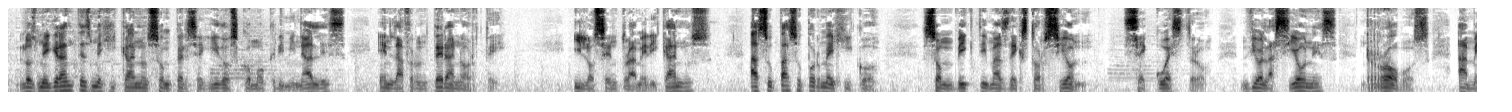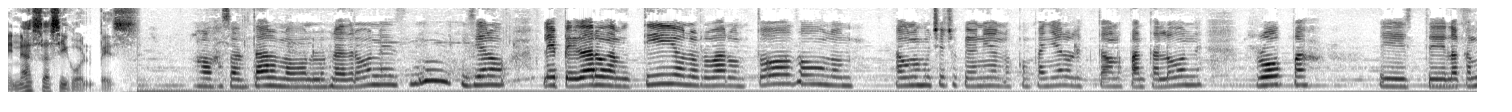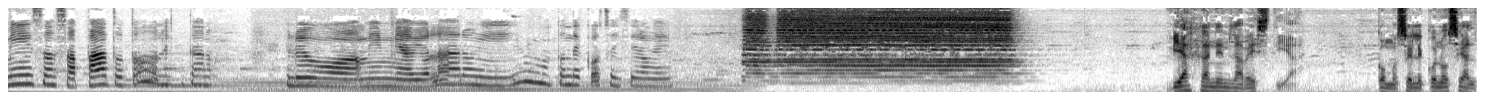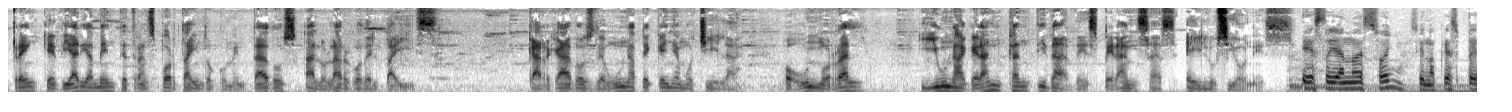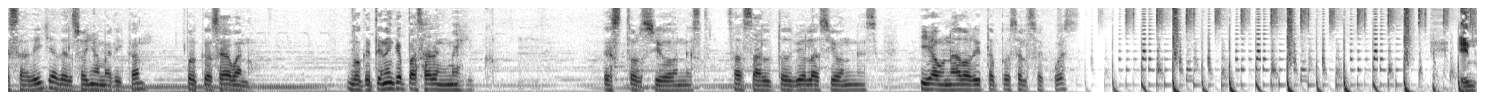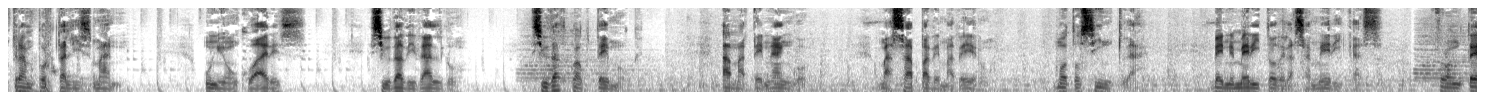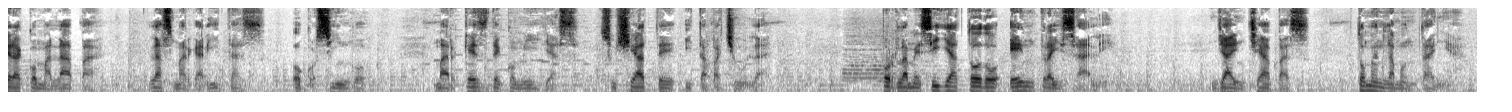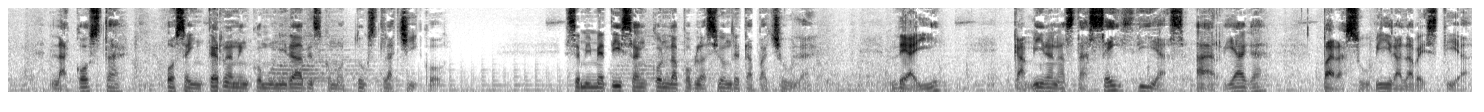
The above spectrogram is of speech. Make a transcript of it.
Los migrantes mexicanos son perseguidos como criminales en la frontera norte. Y los centroamericanos, a su paso por México, son víctimas de extorsión, secuestro, violaciones, robos, amenazas y golpes. Los asaltaron los, ladrones, hicieron, le pegaron a mi tío, lo robaron todo, a unos muchachos que venían los compañeros les quitaron los pantalones, ropa, este, la camisa, zapatos, todo les quitaron. Luego a mí me violaron y un montón de cosas hicieron ellos. Viajan en la bestia, como se le conoce al tren que diariamente transporta indocumentados a lo largo del país, cargados de una pequeña mochila o un morral y una gran cantidad de esperanzas e ilusiones. Esto ya no es sueño, sino que es pesadilla del sueño americano. Porque, o sea, bueno, lo que tiene que pasar en México, extorsiones, asaltos, violaciones y aunado ahorita pues el secuestro. Entran por Talismán, Unión Juárez, Ciudad Hidalgo, Ciudad Cuauhtémoc, Amatenango, Mazapa de Madero, Motocintla, Benemérito de las Américas, Frontera Comalapa, Las Margaritas, Ocosingo, Marqués de Comillas, Suchiate y Tapachula. Por la mesilla todo entra y sale. Ya en Chiapas, toman la montaña, la costa o se internan en comunidades como Tuxtla Chico. Se mimetizan con la población de Tapachula. De ahí, caminan hasta seis días a Arriaga para subir a la bestia.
